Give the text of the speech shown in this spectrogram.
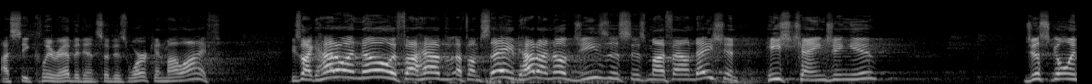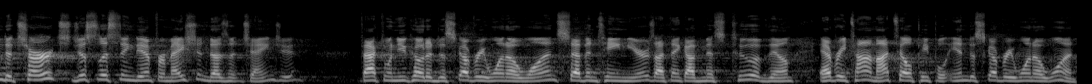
I see clear evidence of his work in my life. He's like, How do I know if I have if I'm saved? How do I know if Jesus is my foundation? He's changing you. Just going to church, just listening to information doesn't change you. In fact, when you go to Discovery 101, 17 years, I think I've missed two of them. Every time I tell people in Discovery 101,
